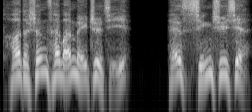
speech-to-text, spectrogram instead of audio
她的身材完美至极，S 型曲线。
